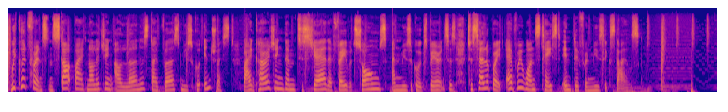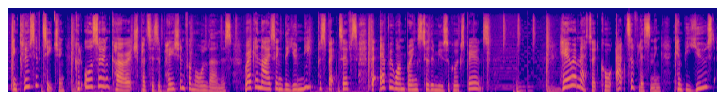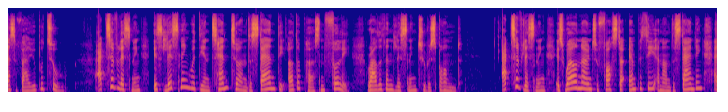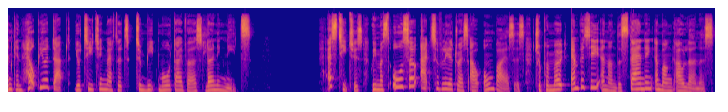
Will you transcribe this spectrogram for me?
We could, for instance, start by acknowledging our learners' diverse musical interests, by encouraging them to share their favorite songs and musical experiences to celebrate everyone's taste in different music styles. Inclusive teaching could also encourage participation from all learners, recognizing the unique perspectives that everyone brings to the musical experience. Here, a method called active listening can be used as a valuable tool. Active listening is listening with the intent to understand the other person fully, rather than listening to respond. Active listening is well known to foster empathy and understanding and can help you adapt your teaching methods to meet more diverse learning needs. As teachers, we must also actively address our own biases to promote empathy and understanding among our learners.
